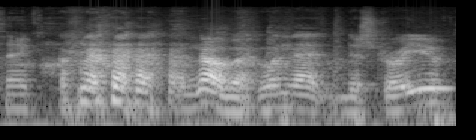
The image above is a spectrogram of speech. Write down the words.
think. no, but wouldn't that destroy you?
